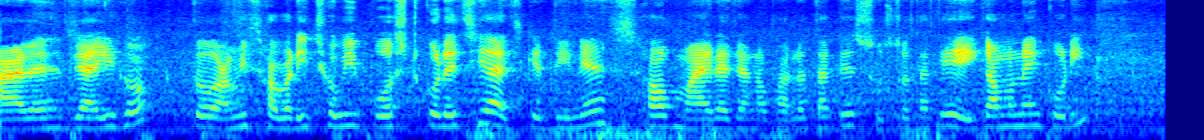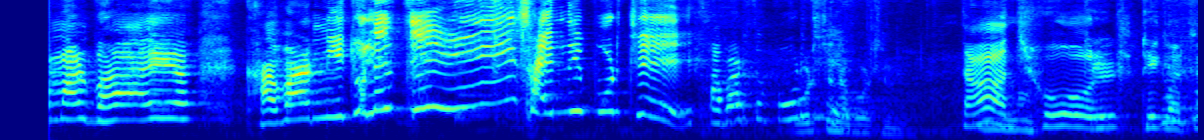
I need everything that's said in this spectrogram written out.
আর যাই হোক তো আমি সবারই ছবি পোস্ট করেছি আজকের দিনে। সব মায়েরা যেন ভালো থাকে সুস্থ থাকে এই কামনাই করি। আমার ভাই খাবার নিয়ে চলে এসেছে। সাইড দিয়ে পড়ছে। খাবার তো পড়ছে। না পড়ছে না। না ঝোল। ঠিক আছে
